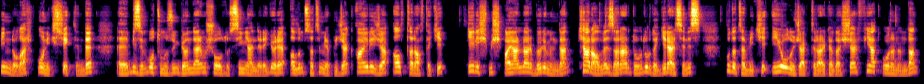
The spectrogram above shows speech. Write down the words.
1000 dolar 10x şeklinde bizim botumuzun göndermiş olduğu sinyallere göre alım satım yapacak. Ayrıca alt taraftaki gelişmiş ayarlar bölümünden kar al ve zarar durdur da girerseniz bu da tabii ki iyi olacaktır arkadaşlar. Fiyat oranından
